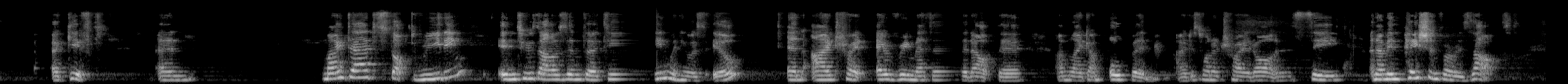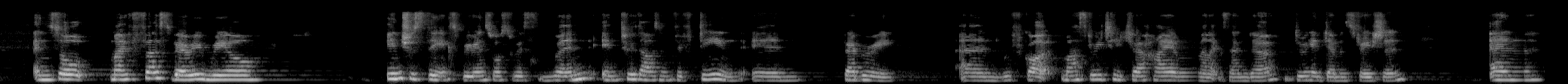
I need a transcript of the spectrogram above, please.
a gift. And my dad stopped reading in 2013 when he was ill. And I tried every method out there. I'm like, I'm open. I just want to try it all and see. And I'm impatient for results. And so my first very real interesting experience was with Yuen in 2015 in February. And we've got mastery teacher Chaim Alexander doing a demonstration. And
